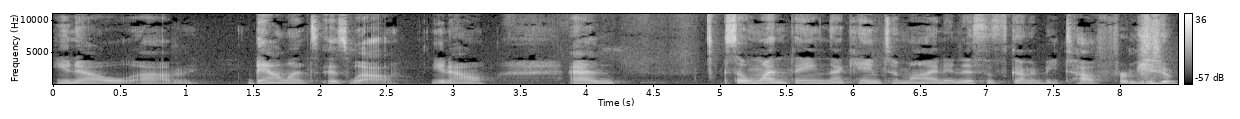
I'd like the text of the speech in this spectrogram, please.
you know, um, balance as well, you know? And so one thing that came to mind, and this is going to be tough for me to,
